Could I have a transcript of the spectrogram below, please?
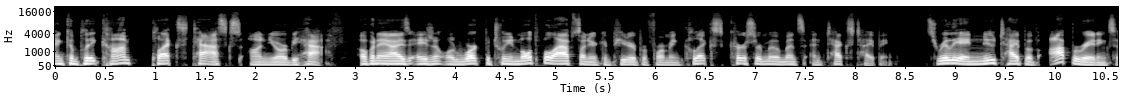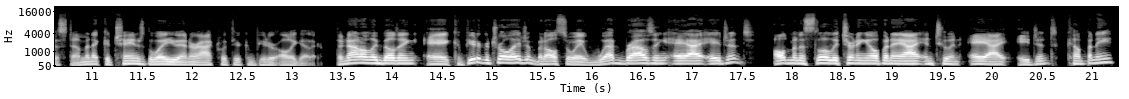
and complete complex tasks on your behalf. OpenAI's agent would work between multiple apps on your computer, performing clicks, cursor movements, and text typing. It's really a new type of operating system, and it could change the way you interact with your computer altogether. They're not only building a computer control agent, but also a web browsing AI agent. Altman is slowly turning OpenAI into an AI agent company.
